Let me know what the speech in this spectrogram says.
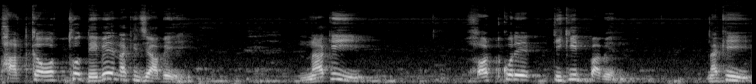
ফাটকা অর্থ দেবে নাকি যাবে? নাকি হট করে টিকিট পাবেন? নাকি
